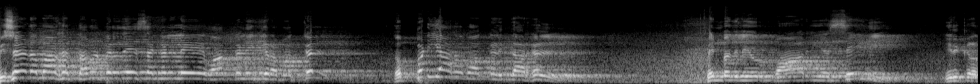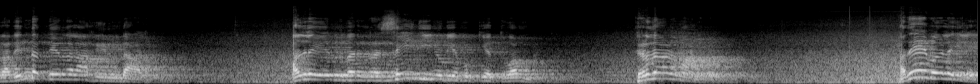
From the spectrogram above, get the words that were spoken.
விசேடமாக தமிழ் பிரதேசங்களிலே வாக்களிக்கிற மக்கள் எப்படியாக வாக்களித்தார்கள் என்பதிலே ஒரு பாரிய செய்தி இருக்கிறது. அது எந்த தேர்தலாக இருந்தாலும் அதில் இருந்து வருகிற செய்தியினுடைய முக்கியத்துவம் பிரதானமானது. அதே வேளையிலே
